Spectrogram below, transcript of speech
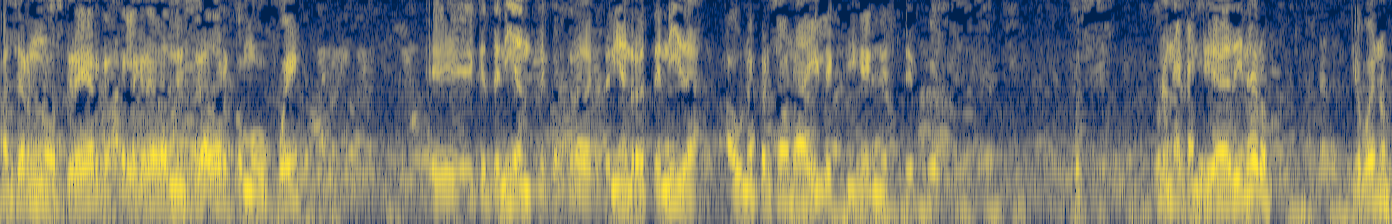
hacernos creer, hacerle creer al administrador como fue eh, que tenían secuestrada, que tenían retenida a una persona y le exigen este pues pues una cantidad de dinero que bueno,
